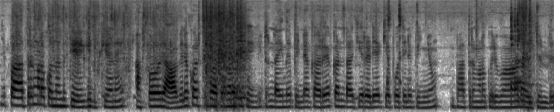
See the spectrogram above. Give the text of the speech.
ഇനി പാത്രങ്ങളൊക്കെ ഒന്നുകൊണ്ട് കഴുകിയിരിക്കുകയാണ് അപ്പോൾ രാവിലെ കുറച്ച് പാത്രങ്ങളൊക്കെ കഴുകിയിട്ടുണ്ടായിരുന്നു. പിന്നെ കറിയൊക്കെ ഉണ്ടാക്കി റെഡിയാക്കിയപ്പോൾ തന്നെ പിന്നും പാത്രങ്ങളൊക്കെ ഒരുപാടായിട്ടുണ്ട്.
